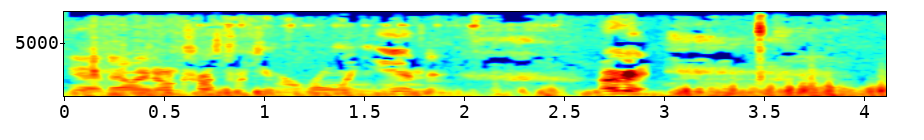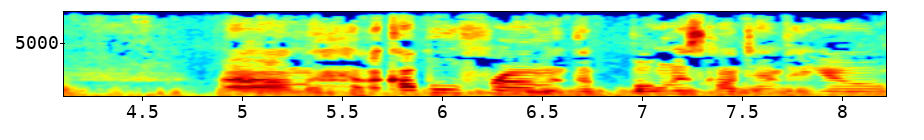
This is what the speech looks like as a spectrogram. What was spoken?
Yeah, now I don't trust what you were rolling in. Okay. Um, a couple from the bonus content video,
